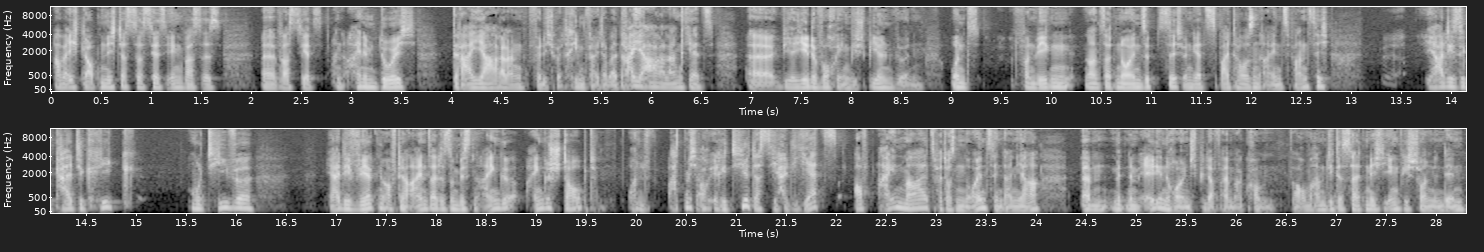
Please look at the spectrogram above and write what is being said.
Aber ich glaube nicht, dass das jetzt irgendwas ist, äh, was jetzt an einem durch drei Jahre lang, völlig übertrieben vielleicht, aber drei Jahre lang jetzt äh, wir jede Woche irgendwie spielen würden. Und von wegen 1979 und jetzt 2021 ja, diese kalte Krieg-Motive, ja, die wirken auf der einen Seite so ein bisschen einge, eingestaubt und hat mich auch irritiert, dass die halt jetzt auf einmal, 2019 dann ja, ähm, mit einem Alien-Rollenspiel auf einmal kommen. Warum haben die das halt nicht irgendwie schon in den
